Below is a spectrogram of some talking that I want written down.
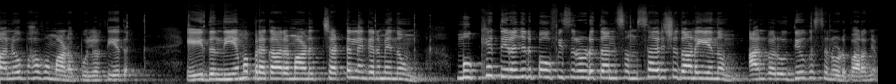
മനോഭാവമാണ് പുലർത്തിയത്. ഏത് നിയമപ്രകാരമാണ് ചട്ടലംഘനമെന്നും മുഖ്യ തിരഞ്ഞെടുപ്പ് ഓഫീസറോട് താൻ സംസാരിച്ചതാണ് എന്നും അൻവർ ഉദ്യോഗസ്ഥനോട് പറഞ്ഞു.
